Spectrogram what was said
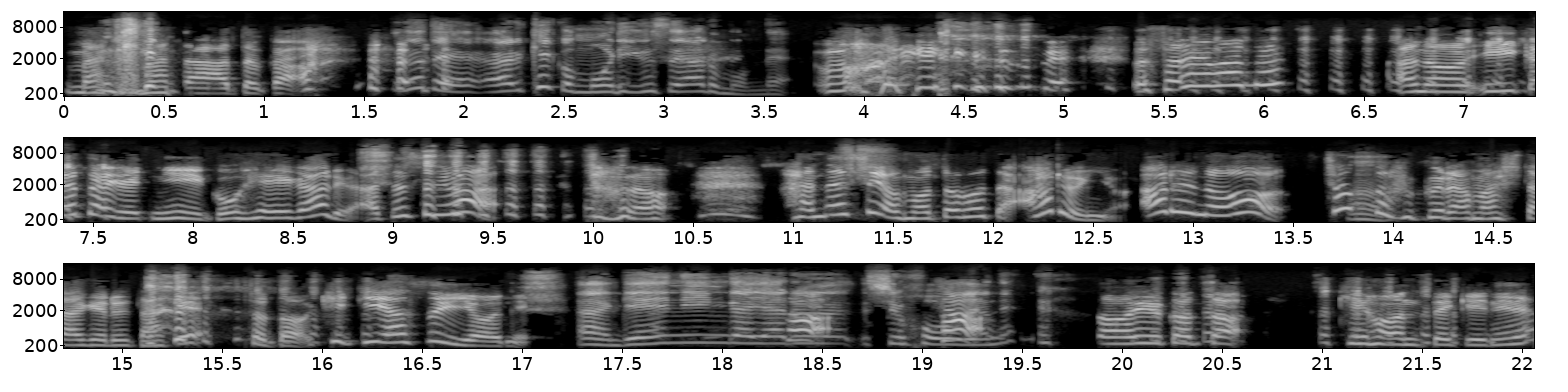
またまたとか、て、あれ結構盛り癖あるもんね。もういいですね。それはね、あの、言い方に語弊がある。私は、その、話はもともとあるんよ。あるのを、ちょっと膨らましてあげるだけ。ちょっと聞きやすいように。あ、芸人がやる手法だね。そういうこと。基本的にね。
